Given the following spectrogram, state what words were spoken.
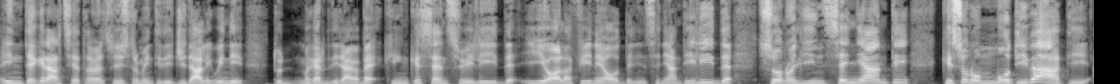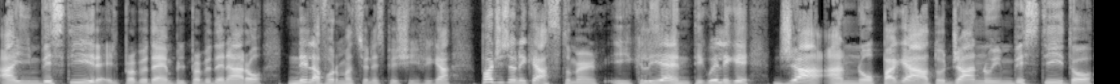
integrarsi attraverso gli strumenti digitali. Quindi tu magari dirai, vabbè, in che senso i lead? Io alla fine ho degli insegnanti. I lead sono gli insegnanti che sono motivati a investire il proprio tempo, il proprio denaro nella formazione specifica. Poi ci sono i customer, i clienti, quelli che già hanno pagato, già hanno investito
